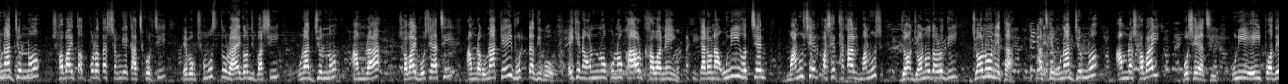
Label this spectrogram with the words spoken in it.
ওনার জন্য সবাই তৎপরতার সঙ্গে কাজ করছি এবং সমস্ত রায়গঞ্জবাসী ওনার জন্য আমরা সবাই বসে আছি, আমরা ওনাকেই ভোটটা দিব। এখানে অন্য কোনো কারোর খাওয়া নেই। কেননা উনি হচ্ছেন মানুষের পাশে থাকার মানুষ জনদরদি, জননেতা। আজকে ওনার জন্য আমরা সবাই বসে আছি। উনি এই পদে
